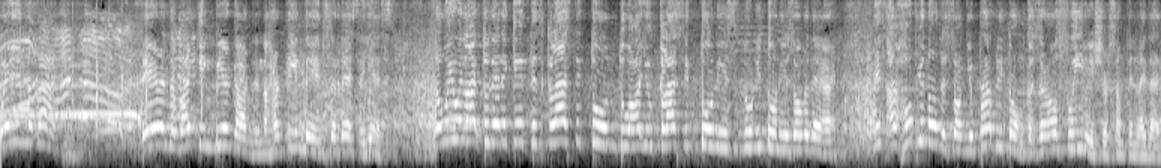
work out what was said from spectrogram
Way in the back. There in the Viking beer garden, the Jardín de Cerveza, yes. So we would like to dedicate this classic tune to all you classic toonies, Looney Toonies over there. It's, I hope you know the song. You probably don't because they're all Swedish or something like that.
